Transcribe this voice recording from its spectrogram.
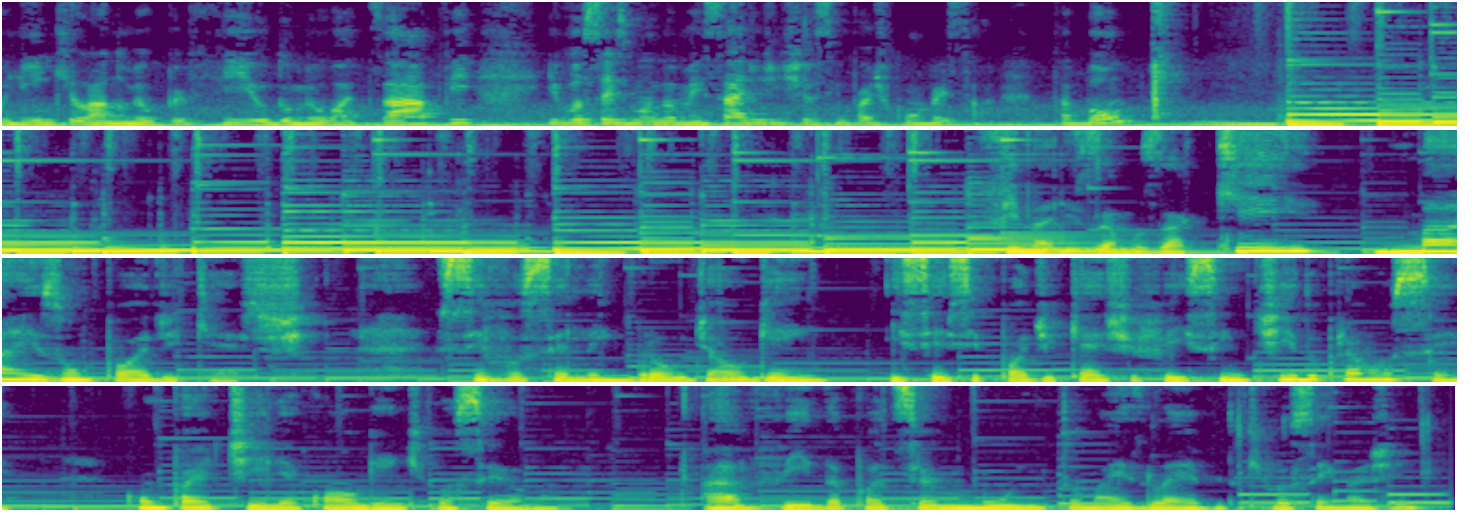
o link lá no meu perfil, do meu WhatsApp, e vocês mandam mensagem, a gente assim pode conversar, tá bom? Finalizamos aqui mais um podcast. Se você lembrou de alguém e se esse podcast fez sentido para você, compartilha com alguém que você ama. A vida pode ser muito mais leve do que você imagina.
